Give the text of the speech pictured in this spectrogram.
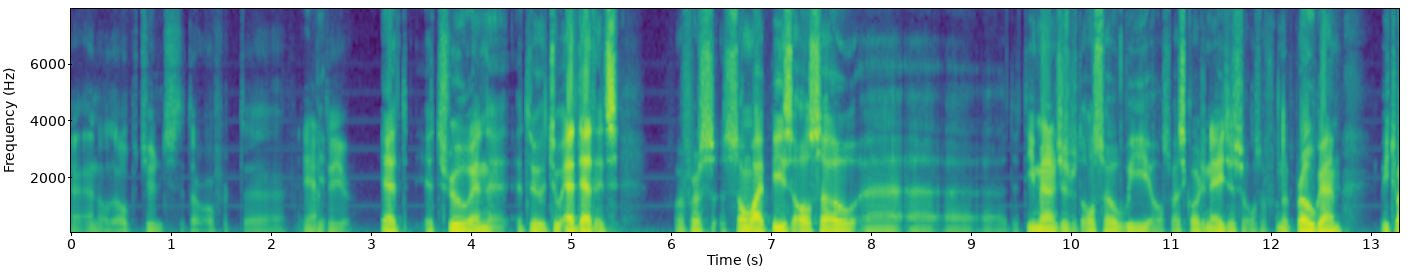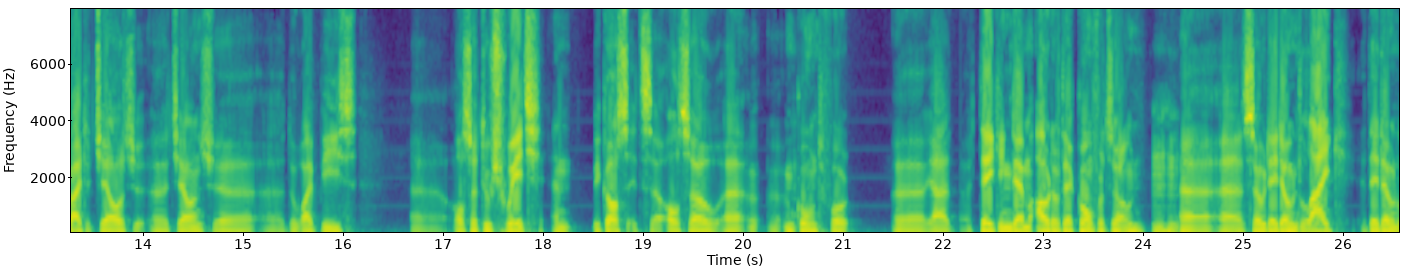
Yeah, and all the opportunities that are offered uh, Yeah. to you. Yeah, t- true. And uh, to to add that, it's for, for some YPs also uh, uh, uh, uh, the team managers, but also we also as coordinators, also from the program, we try to challenge uh, challenge uh, uh, the YPs uh, also to switch, and because it's uh, also uh, un- uncomfortable for. Uh, yeah, taking them out of their comfort zone, Mhm. uh, uh, so they don't like they don't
